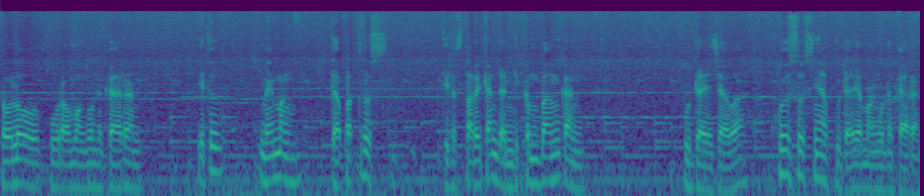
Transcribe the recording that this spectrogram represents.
Solo Pura Mangkunegaran itu memang dapat terus dilestarikan dan dikembangkan budaya Jawa khususnya budaya Mangkunegaran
